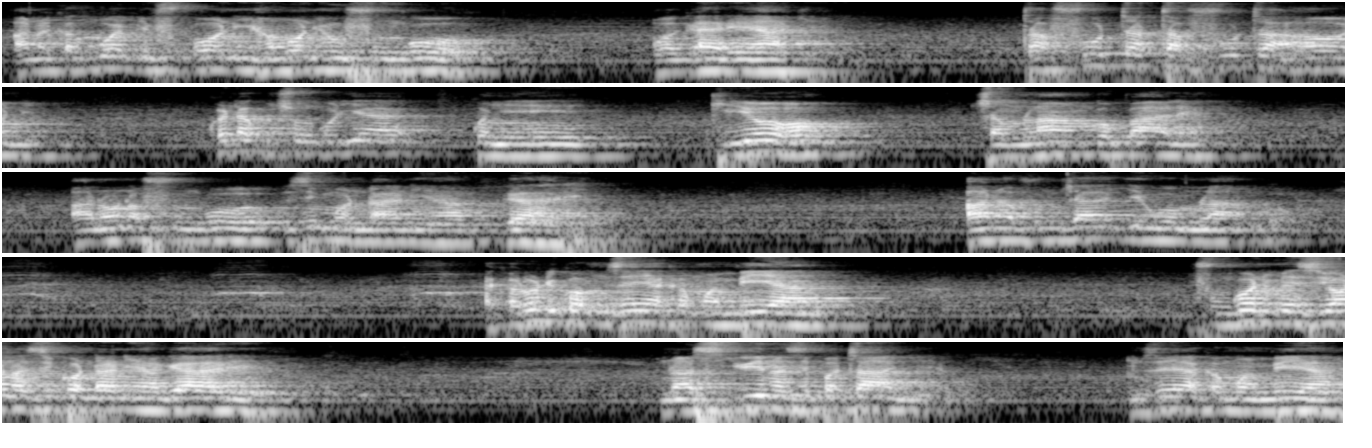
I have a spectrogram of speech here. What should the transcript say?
anakagua mifukoni, haoni ufunguo wa gari yake, tafuta tafuta, haoni. Kwenda kuchungulia kwenye kioo cha mlango pale, anaona funguo zimo ndani ya gari. Anavunjaje huo mlango? Akarudi kwa mzee akamwambia, funguo nimeziona ziko ndani ya gari na sijui nazipataje. Mzee akamwambia,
